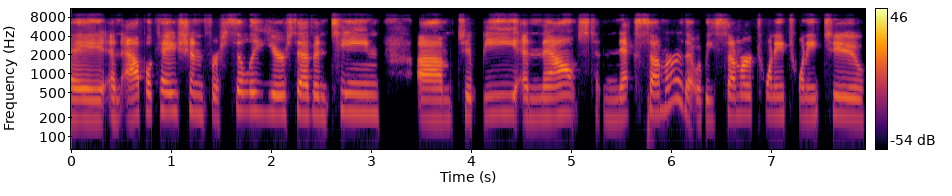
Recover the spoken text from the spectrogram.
a, an application for SSLLI Year 17 um, to be announced next summer. That would be summer 2022.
